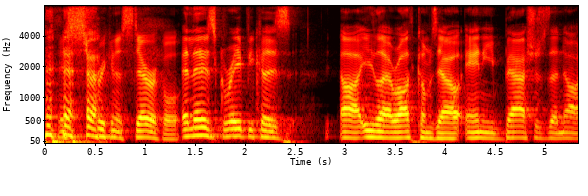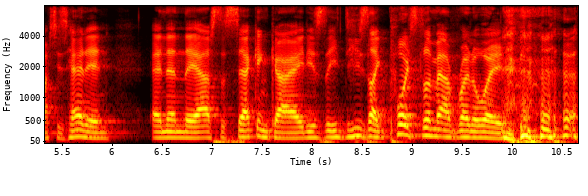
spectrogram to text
It's freaking hysterical. And then it's great because uh, Eli Roth comes out and he bashes the Nazi's head in. And then they ask the second guy, and he's he's like points to the map right away.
